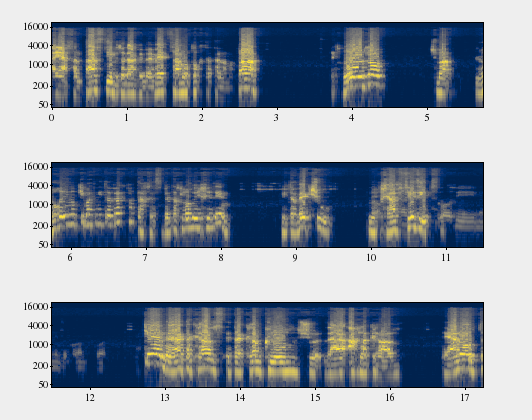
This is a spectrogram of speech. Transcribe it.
היה פנטסטי, ואתה יודע, ובאמת שם אותו קצת על המפה. את וורד לא. תשמע, לא ראינו כמעט מתאבק בתכלס, בטח לא ביחידים. מתאבק שהוא מבחינה פיזית. כן, היה את הקרב, את הקרב כלוב, זה היה אחלה קרב. היה לו עוד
